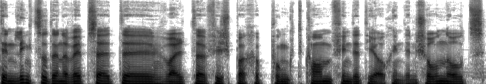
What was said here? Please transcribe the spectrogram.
Den Link zu deiner Webseite walterfischbacher.com findet ihr auch in den Show Notes.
